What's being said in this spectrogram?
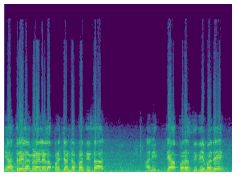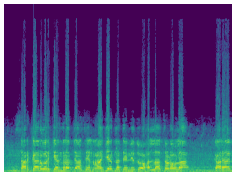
यात्रेला मिळालेला प्रचंड प्रतिसाद आणि त्या परिस्थितीमध्ये सरकारवर केंद्रातल्या असेल राज्यातला त्यांनी जो हल्ला चढवला कारण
